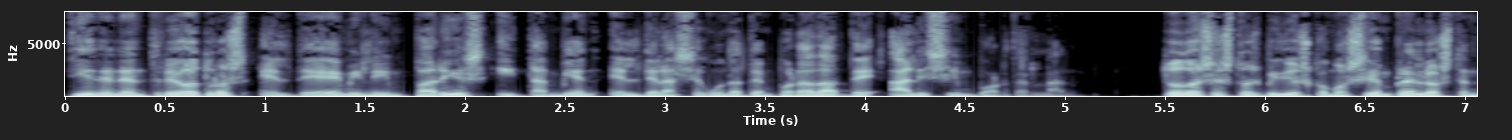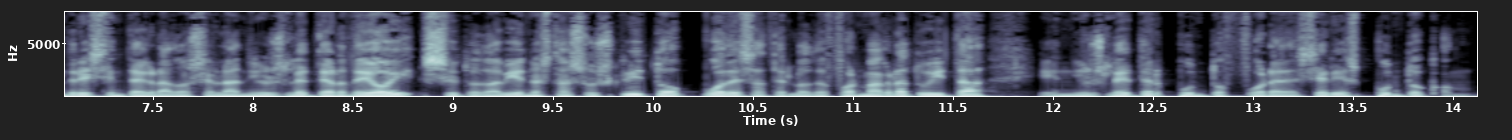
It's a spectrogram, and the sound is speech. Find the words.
tienen entre otros el de Emily in Paris y también el de la segunda temporada de Alice in Borderland. Todos estos vídeos, como siempre, los tendréis integrados en la newsletter de hoy. Si todavía no estás suscrito, puedes hacerlo de forma gratuita en newsletter.fueradeseries.com.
